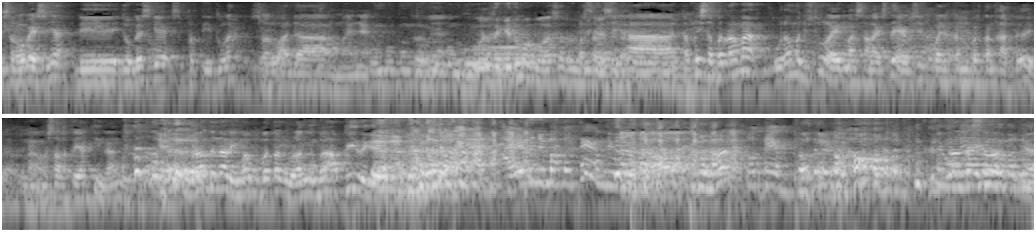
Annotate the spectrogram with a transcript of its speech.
Di selalu biasanya di jobles ge seperti itulah selalu ada Namanya. bumbu-bumbunya. Untuk gitu mah bawa seru perselisihan tapi sebenarnya orang mah justru lain masalah SDM sih kebanyakan bertengkar teh Nah. masalah keyakinan gitu. orang teu narima bebatan orang yang mbak api gitu Ayah nu nyembah totem di mana? Totem. jadi orang kayu ya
